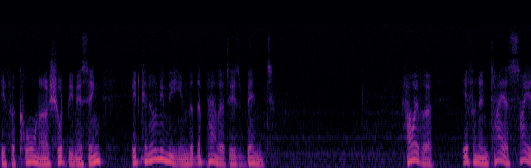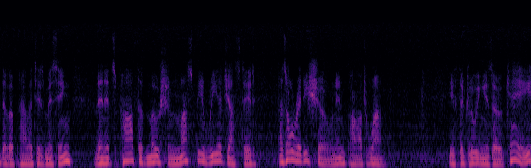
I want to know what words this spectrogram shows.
If a corner should be missing, it can only mean that the pallet is bent. However, if an entire side of a pallet is missing, then its path of motion must be readjusted as already shown in part 1. If the gluing is okay,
